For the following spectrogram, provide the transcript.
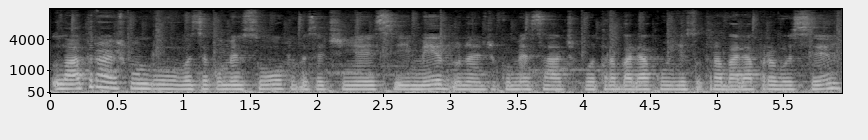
Lá atrás, quando você começou, que você tinha esse medo, né, de começar, tipo, a trabalhar com isso, trabalhar para você,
